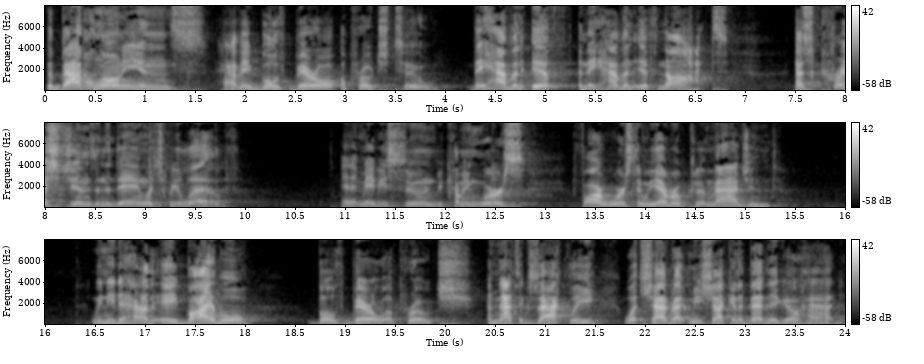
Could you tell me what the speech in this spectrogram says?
the Babylonians have a both barrel approach too. They have an if and they have an if not. As Christians in the day in which we live, and it may be soon becoming worse far worse than we ever could have imagined. We need to have a Bible both barrel approach. And that's exactly what Shadrach, Meshach, and Abednego had.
